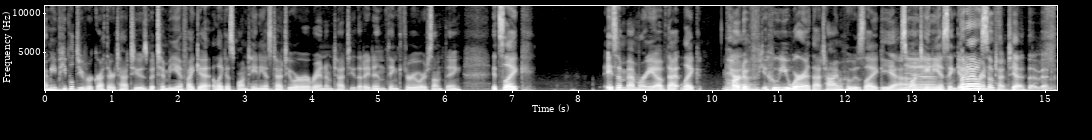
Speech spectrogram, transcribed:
I mean, people do regret their tattoos, but to me, if I get like a spontaneous tattoo or a random tattoo that I didn't think through or something, it's like it's a memory of that like part of who you were at that time who was like Yeah. spontaneous and But getting I a also random tattoo. get that that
